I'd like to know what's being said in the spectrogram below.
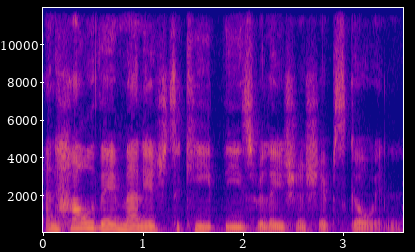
and how they manage to keep these relationships going.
